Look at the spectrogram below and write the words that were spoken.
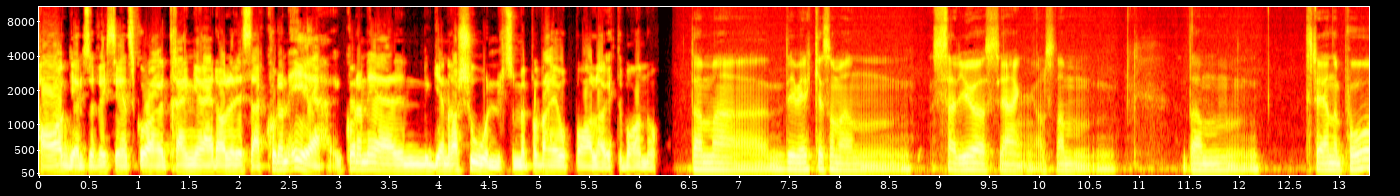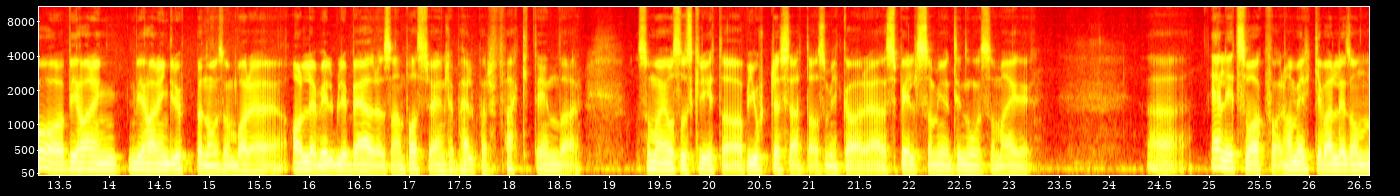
Hagen som fikk sin skåring, Trengereid, alle disse. Hvordan er, hvordan er generasjonen som er på vei opp på A-laget til Brann nå? De, de, virker som en seriøs gjeng. Altså de, de trener på, og vi har, en, vi har, en, gruppe nå som bare alle vil bli bedre, så de passer jo egentlig helt perfekt inn der. Så må jeg også skryte av Hjorteseth, som ikke har spilt så mye til nå som jeg Eh, er litt svak for. Han virker veldig sånn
